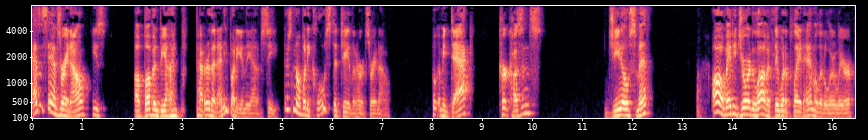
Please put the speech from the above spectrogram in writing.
As it stands right now, he's above and beyond better than anybody in the NFC. There's nobody close to Jalen Hurts right now. Who I mean, Dak, Kirk Cousins, Geno Smith. Oh, maybe Jordan Love if they would have played him a little earlier.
